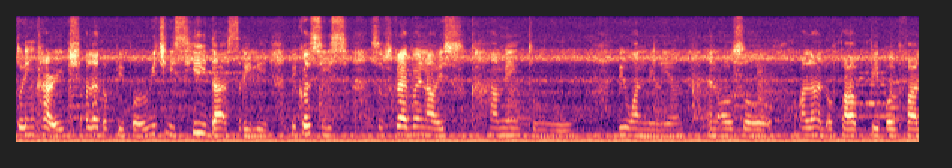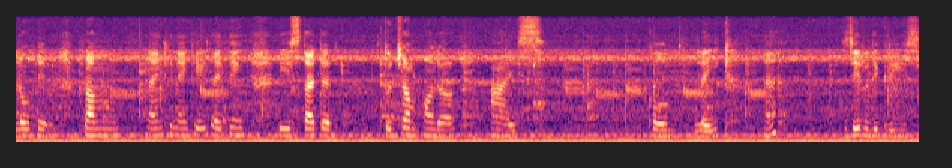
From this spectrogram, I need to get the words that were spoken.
to encourage a lot of people which is he does really because his subscriber now is coming to be 1 million and also a lot of people follow him. From 1998 I think he started to jump on the ice cold lake eh? zero degrees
